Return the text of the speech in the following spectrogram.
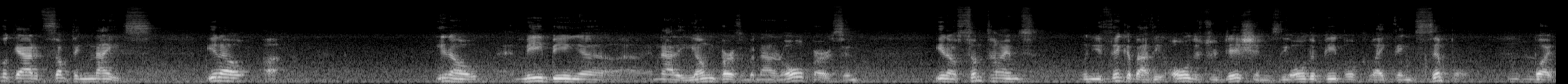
look out at something nice. You know, uh, you know, me being a not a young person, but not an old person. You know, sometimes when you think about the older traditions, the older people like things simple. Mhm. But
